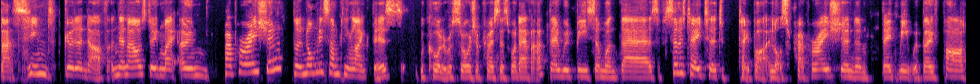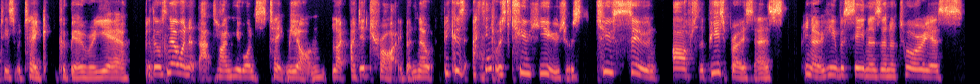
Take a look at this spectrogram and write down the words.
that seemed good enough. And then I was doing my own preparation. So normally something like this, we call it restorative process, whatever. There would be someone there as a facilitator to take part in lots of preparation and they'd meet with both parties, would take, could be over a year. But there was no one at that time who wanted to take me on. Like I did try, but no, because I think it was too huge. It was too soon after the peace process. You know, he was seen as a notorious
